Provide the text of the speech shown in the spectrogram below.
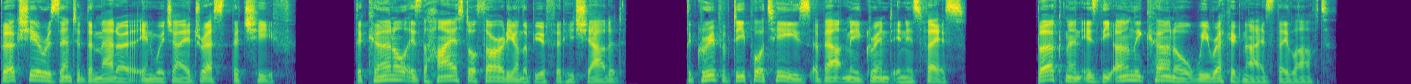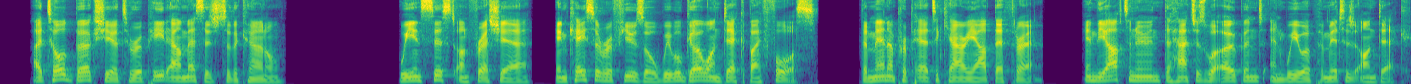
Berkshire resented the manner in which I addressed the chief. The colonel is the highest authority on the Buford, he shouted. The group of deportees about me grinned in his face. Berkman is the only colonel we recognize, they laughed. I told Berkshire to repeat our message to the colonel. We insist on fresh air. In case of refusal, we will go on deck by force. The men are prepared to carry out their threat. In the afternoon, the hatches were opened and we were permitted on deck.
